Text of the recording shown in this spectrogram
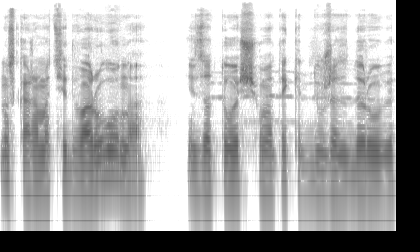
ну скажімо, ці два рулона, із-за того, що вони такі дуже здорові.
